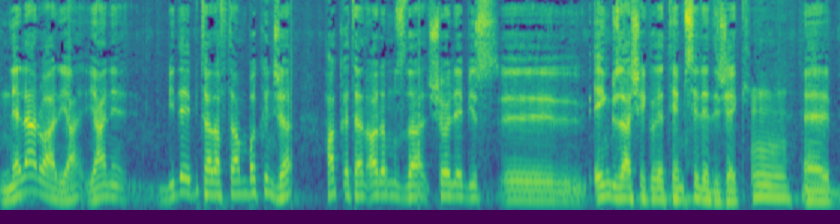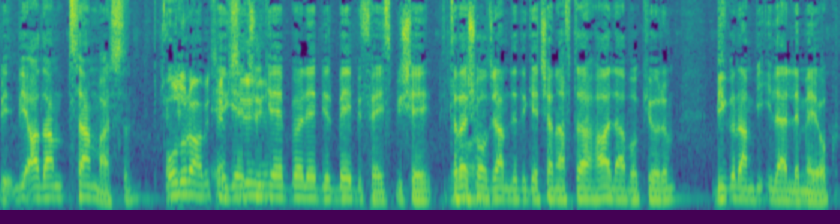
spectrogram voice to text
neler var ya yani bir de bir taraftan bakınca hakikaten aramızda şöyle bir e, en güzel şekilde temsil edecek e, bir, bir adam sen varsın. Olur abi, temsil Ege, edeyim. çünkü hep böyle bir baby face bir şey tıraş Doğru. olacağım dedi geçen hafta hala bakıyorum bir gram bir ilerleme yok.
